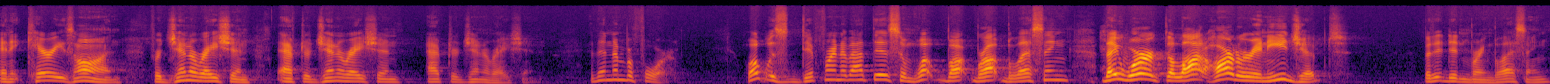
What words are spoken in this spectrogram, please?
and it carries on for generation after generation after generation. And then, number four, what was different about this and what brought blessing? They worked a lot harder in Egypt, but it didn't bring blessing.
